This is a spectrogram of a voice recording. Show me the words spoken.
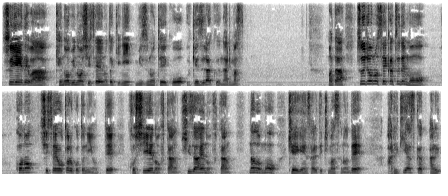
水泳では毛伸びの姿勢の時に水の抵抗を受けづらくなります。また、通常の生活でもこの姿勢をとることによって腰への負担、膝への負担なども軽減されてきますので、歩きやすか、歩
